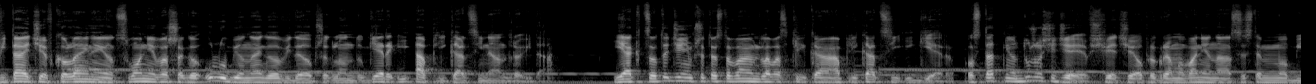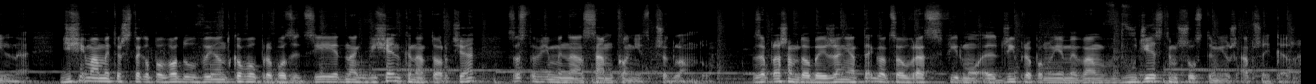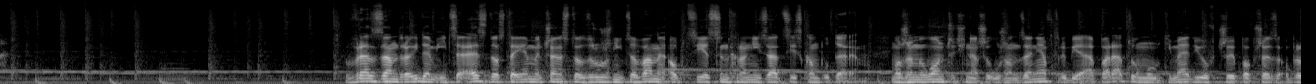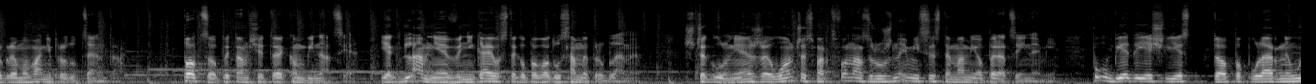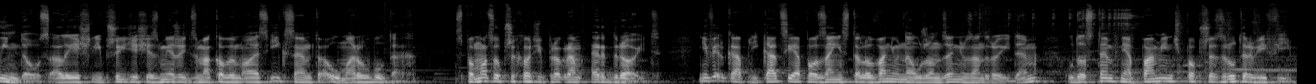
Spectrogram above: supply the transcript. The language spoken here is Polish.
Witajcie w kolejnej odsłonie waszego ulubionego wideoprzeglądu gier i aplikacji na Androida. Jak co tydzień przetestowałem dla Was kilka aplikacji i gier. Ostatnio dużo się dzieje w świecie oprogramowania na systemy mobilne. Dzisiaj mamy też z tego powodu wyjątkową propozycję, jednak wisienkę na torcie zostawimy na sam koniec przeglądu. Zapraszam do obejrzenia tego, co wraz z firmą LG proponujemy Wam w 26 już upshakerze. Wraz z Androidem i CS dostajemy często zróżnicowane opcje synchronizacji z komputerem. Możemy łączyć nasze urządzenia w trybie aparatu, multimediów czy poprzez oprogramowanie producenta. Po co, pytam się, te kombinacje? Jak dla mnie wynikają z tego powodu same problemy. Szczególnie, że łączę smartfona z różnymi systemami operacyjnymi. Pół biedy, jeśli jest to popularny Windows, ale jeśli przyjdzie się zmierzyć z Macowym OS X-em, to umarł w butach. Z pomocą przychodzi program AirDroid. Niewielka aplikacja po zainstalowaniu na urządzeniu z Androidem udostępnia pamięć poprzez router Wi-Fi.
